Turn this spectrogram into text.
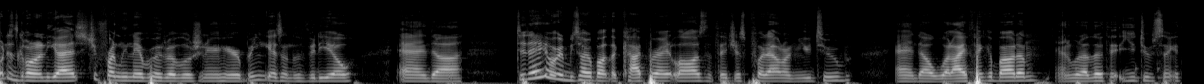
What is going on, you guys? It's your friendly neighborhood revolutionary here, bringing you guys another video. And uh, today we're gonna be talking about the copyright laws that they just put out on YouTube, and uh, what I think about them, and what other th- YouTubers think,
